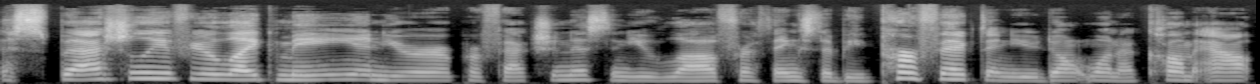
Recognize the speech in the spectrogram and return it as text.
especially if you're like me and you're a perfectionist and you love for things to be perfect and you don't want to come out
